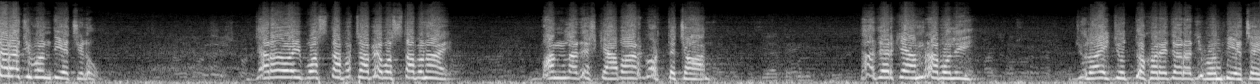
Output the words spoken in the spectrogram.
তারা জীবন দিয়েছিল? যারা ওই বস্তা পচা ব্যবস্থাপনায় বাংলাদেশকে আবার গড়তে চান, তাদেরকে আমরা বলি, জুলাই যুদ্ধ করে যারা জীবন দিয়েছে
